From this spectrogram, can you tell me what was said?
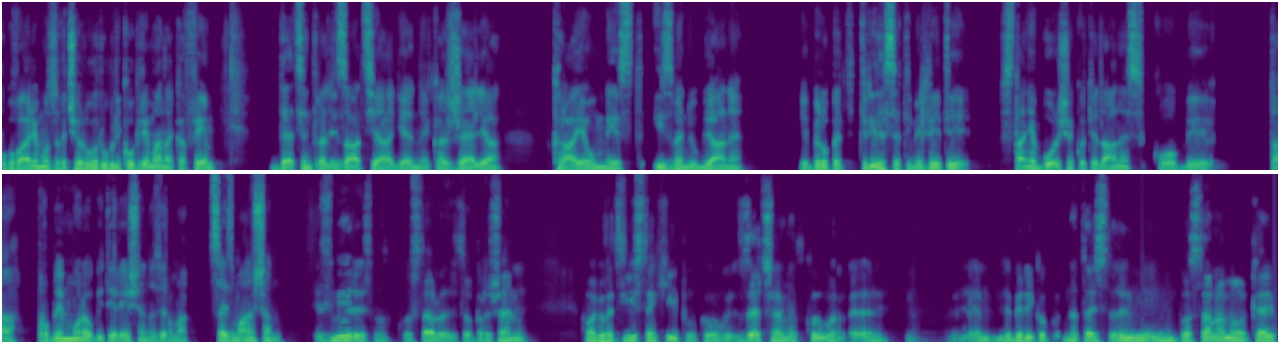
pogovarjamo za večer v rubriku Gremo na kafe. Decentralizacija je neka želja krajev, mest izven Ljubljane. Je bilo pred 30 leti stanje boljše kot je danes, ko bi ta problem moral biti rešen, oziroma vsaj zmanjšan? Zmeraj smo postavljali to vprašanje. Ko v tistem hipu, ko začnemo tako. Eh, bi rekel, na tej strani postavljamo, kaj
